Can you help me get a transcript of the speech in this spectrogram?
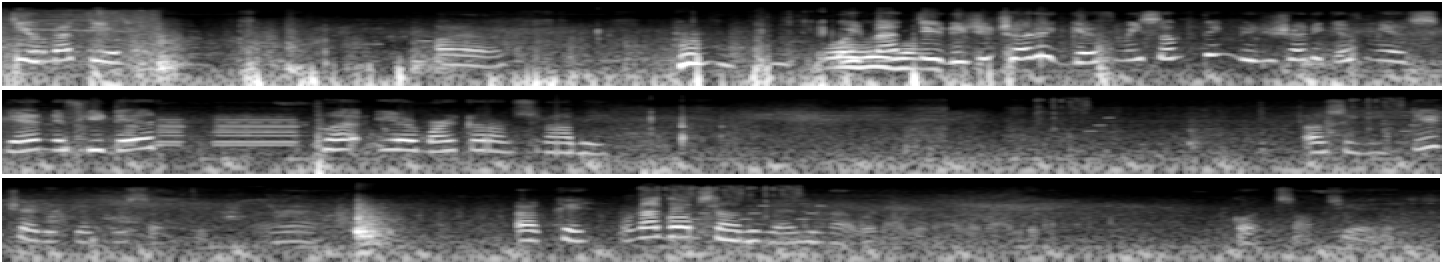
Matthew, Matthew. Uh, wait, Matthew, did you try to give me something? Did you try to give me a skin? If you did, put your marker on Snobby. Oh, so you did try to give me something. Alright. Okay, we're not going Snobby, guys. We're not, we're not, we're not, we're not, we're not. Going Santi, I guess.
